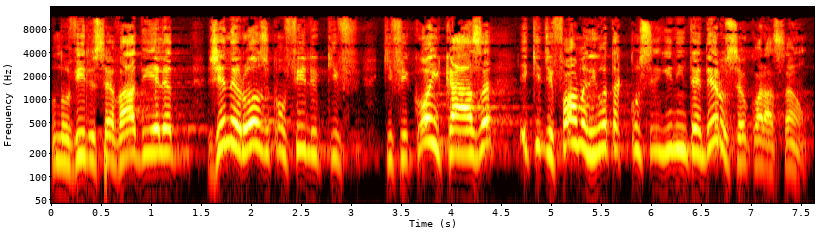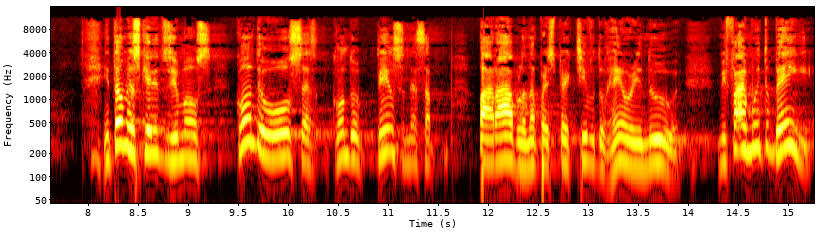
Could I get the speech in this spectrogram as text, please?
um, novilho cevado, e ele é generoso com o filho que, que ficou em casa e que de forma nenhuma está conseguindo entender o seu coração. Então, meus queridos irmãos, quando eu ouço, quando eu penso nessa parábola na perspectiva do Henry New, me faz muito bem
